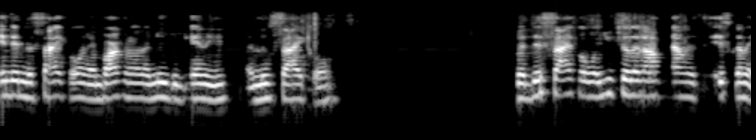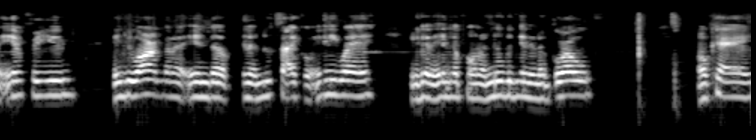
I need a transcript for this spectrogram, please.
ending the cycle and embarking on a new beginning, a new cycle. But this cycle, when you feeling off balance, it's going to end for you. And you are going to end up in a new cycle anyway. You're going to end up on a new beginning of growth. Okay.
